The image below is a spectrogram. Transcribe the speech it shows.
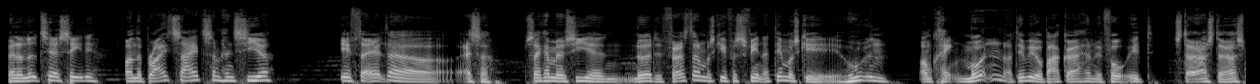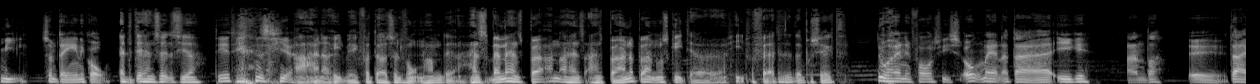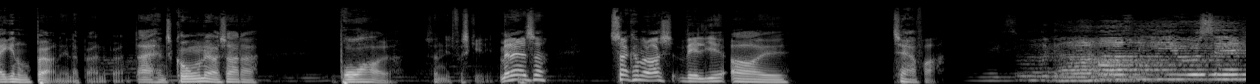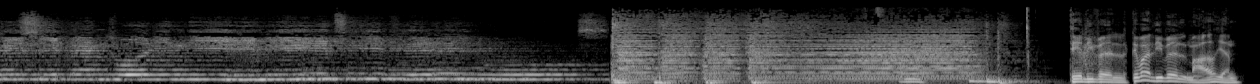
man er nødt til at se det on the bright side, som han siger, efter alt er, altså, så kan man jo sige, at noget af det første, der måske forsvinder, det er måske huden omkring munden, og det vil jo bare gøre, at han vil få et større og større smil, som dagene går. Er det det, han selv siger? Det er det, han siger. Ah, han er helt væk fra dørtelefonen, ham der. Hans, hvad med hans børn og hans, hans børnebørn måske? Det er jo helt forfærdeligt, det der projekt. Nu er han en forholdsvis ung mand, og der er ikke andre. Øh, der er ikke nogen børn eller børnebørn. Der er hans kone, og så er der bror og sådan lidt forskelligt. Men altså, så kan man også vælge at øh, tage herfra. Det, er alligevel, det var alligevel meget, Jan.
